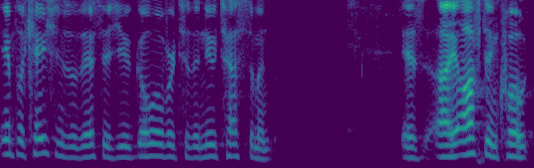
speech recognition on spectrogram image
implications of this as you go over to the New Testament is I often quote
